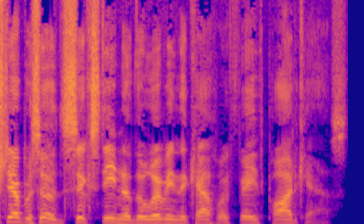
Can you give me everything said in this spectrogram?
Finished episode 16 of the Living the Catholic Faith podcast.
